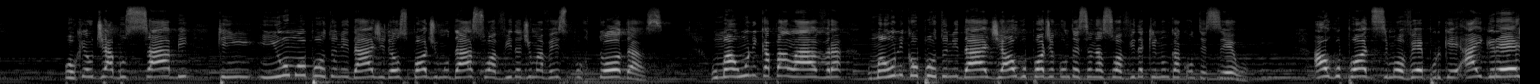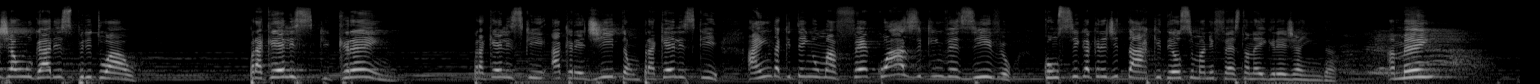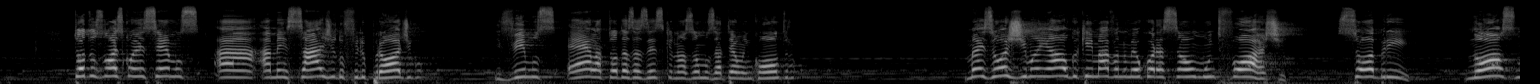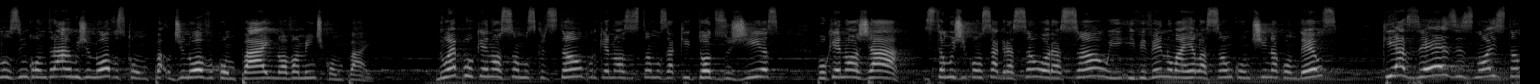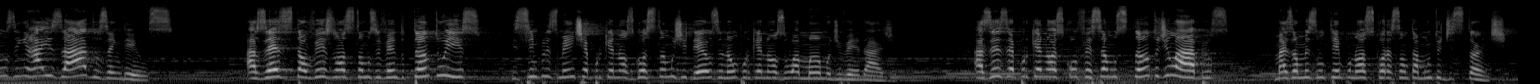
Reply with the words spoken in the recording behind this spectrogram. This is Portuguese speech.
Porque o diabo sabe que em, em uma oportunidade Deus pode mudar a sua vida de uma vez por todas. Uma única palavra, uma única oportunidade, algo pode acontecer na sua vida que nunca aconteceu. Algo pode se mover, porque a igreja é um lugar espiritual. Para aqueles que creem, para aqueles que acreditam, para aqueles que, ainda que tenham uma fé quase que invisível, consiga acreditar que Deus se manifesta na igreja ainda. Amém? Todos nós conhecemos a, a mensagem do filho pródigo e vimos ela todas as vezes que nós vamos até o encontro. Mas hoje de manhã algo queimava no meu coração muito forte sobre nós nos encontrarmos de novo com, de novo com o Pai, novamente com o Pai. Não é porque nós somos cristãos, porque nós estamos aqui todos os dias, porque nós já estamos de consagração, oração e, e vivendo uma relação contínua com Deus, que às vezes nós estamos enraizados em Deus. Às vezes, talvez nós estamos vivendo tanto isso, e simplesmente é porque nós gostamos de Deus e não porque nós o amamos de verdade. Às vezes é porque nós confessamos tanto de lábios, mas ao mesmo tempo nosso coração está muito distante.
